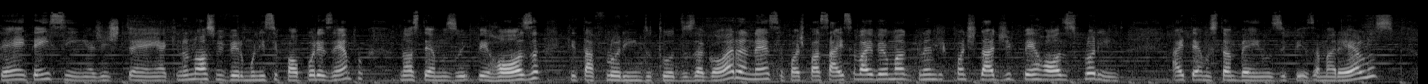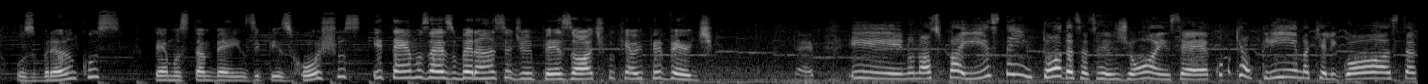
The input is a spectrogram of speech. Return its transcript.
Tem, tem sim. A gente tem aqui no nosso viveiro municipal, por exemplo, nós temos o IP rosa, que está florindo todos agora, né? Você pode passar e você vai ver uma grande quantidade de IP rosas florindo. Aí temos também os IPs amarelos, os brancos, temos também os IPs roxos e temos a exuberância de um IP exótico, que é o IP verde. Certo. E no nosso país tem em todas as regiões, é, como que é o clima que ele gosta,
